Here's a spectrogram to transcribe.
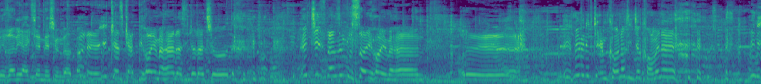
رضا ریاکشن نشون داد. بله یکی از کتی های محل از اینجا رد شد. این چیز منظور روستایی های محل. آره. می‌بینید که امکانات اینجا کامله. مینی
